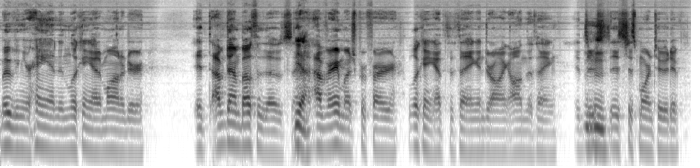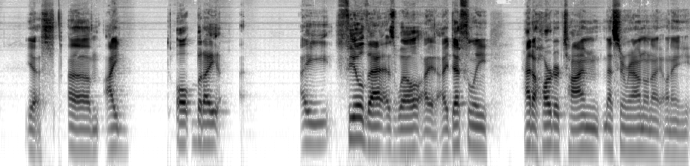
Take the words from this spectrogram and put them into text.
moving your hand and looking at a monitor. It, I've done both of those. yeah, I very much prefer looking at the thing and drawing on the thing. It mm-hmm. It's just more intuitive. Yes, um, I, all, but I I feel that as well. I, I definitely had a harder time messing around on a on a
